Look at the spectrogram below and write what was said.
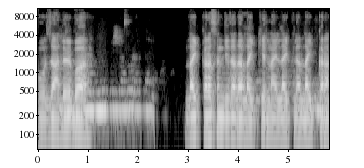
हो झालं बर. लाईक करा संदीप दादा लाईक केलं नाही लाईकला लाईक करा.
